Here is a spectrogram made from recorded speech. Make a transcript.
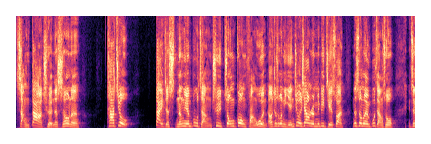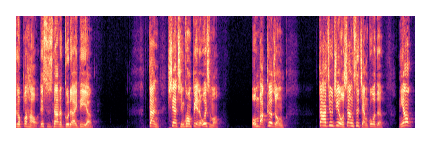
掌大权的时候呢，他就带着能源部长去中共访问，然后就说：“你研究一下人民币结算。”那时候能源部长说：“这个不好，This is not a good idea。”但现在情况变了，为什么？我们把各种大家就记我上次讲过的。你要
